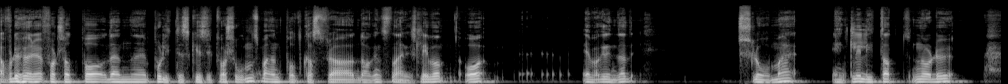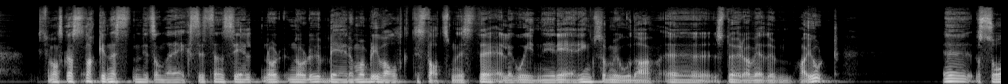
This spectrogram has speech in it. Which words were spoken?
Ja, for du hører fortsatt på Den eh, politiske situasjonen, som er en podkast fra Dagens Næringsliv. Og, og eh, Eva Grinde, det slår meg egentlig litt at når du Hvis man skal snakke nesten litt sånn der eksistensielt, når, når du ber om å bli valgt til statsminister eller gå inn i regjering, som jo da eh, Støre og Vedum har gjort, så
